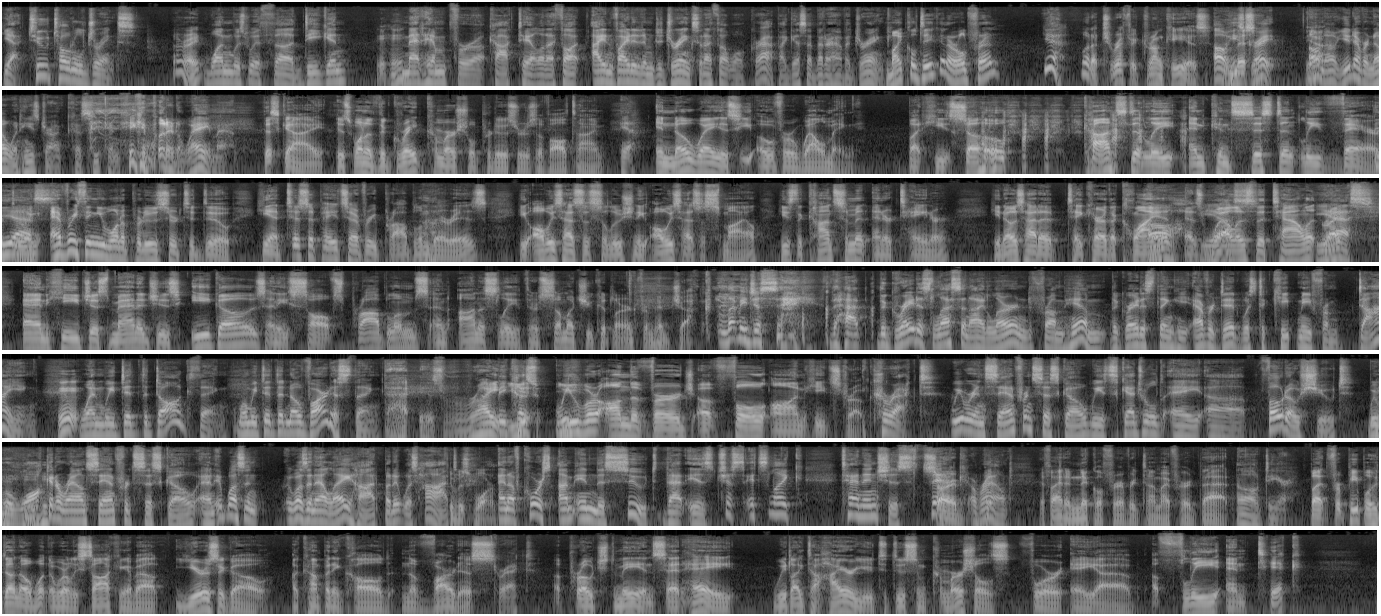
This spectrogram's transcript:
Yeah, two total drinks. All right. One was with uh, Deegan. Met him for a cocktail, and I thought I invited him to drinks, and I thought, well, crap, I guess I better have a drink. Michael Deegan, our old friend? Yeah. What a terrific drunk he is. Oh, I he's great. Yeah. Oh no, you never know when he's drunk because he can he can put it away, man. This guy is one of the great commercial producers of all time. Yeah. In no way is he overwhelming, but he's so constantly and consistently there Yes. doing everything you want a producer to do. He anticipates every problem Uh-huh. there is. He always has a solution. He always has a smile. He's the consummate entertainer. He knows how to take care of the client Oh, as well as the talent, Yes. right? and he just manages egos and he solves problems. And honestly, there's so much you could learn from him, Chuck. Let me just say that the greatest lesson I learned from him, the greatest thing he ever did was to keep me from dying Hmm. when we did the dog thing, when we did the Novartis thing. That is right. Because you, we- you were on the verge of full on heat stroke. Correct. We were in San Francisco. We had scheduled a uh, photo shoot. We were walking around San Francisco, and it wasn't it wasn't L.A. hot, but it was hot. It was warm. And of course, I'm in this suit that is just it's like ten inches thick Sorry. around. If I had a nickel for every time I've heard that. Oh dear. But for people who don't know what in the world he's talking about, years ago, a company called Novartis Correct. approached me and said, "Hey, we'd like to hire you to do some commercials for a uh, a flea and tick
